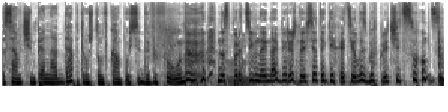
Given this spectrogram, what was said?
сам чемпионат, да, потому что он в кампусе ДВФУ. Но на спортивной набережной все-таки хотелось бы включить солнце.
